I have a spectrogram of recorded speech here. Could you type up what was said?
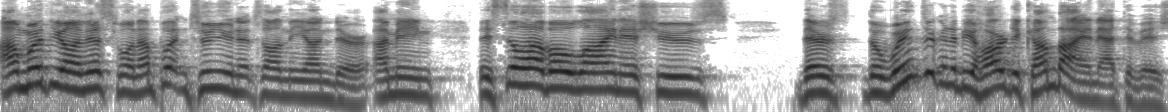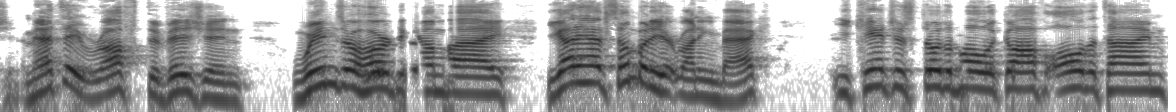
I'm with you on this one. I'm putting two units on the under. I mean, they still have O line issues. There's the wins are going to be hard to come by in that division. I mean, that's a rough division. Wins are hard to come by. You got to have somebody at running back. You can't just throw the ball with Goff all the time.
